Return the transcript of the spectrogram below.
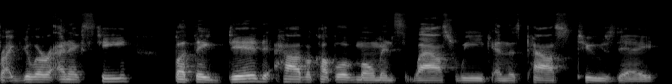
regular NXT, but they did have a couple of moments last week and this past Tuesday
